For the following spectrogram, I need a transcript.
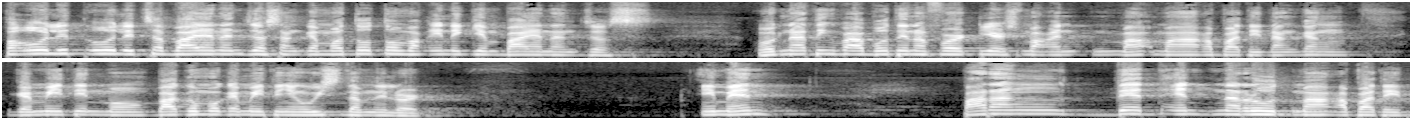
Paulit-ulit sa bayan ng Diyos hanggang matutong makinig yung bayan ng Diyos. Huwag nating paabutin ng 40 years, mga, mga kapatid, hanggang gamitin mo, bago mo gamitin yung wisdom ni Lord. Amen? Parang dead end na road, mga kapatid.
